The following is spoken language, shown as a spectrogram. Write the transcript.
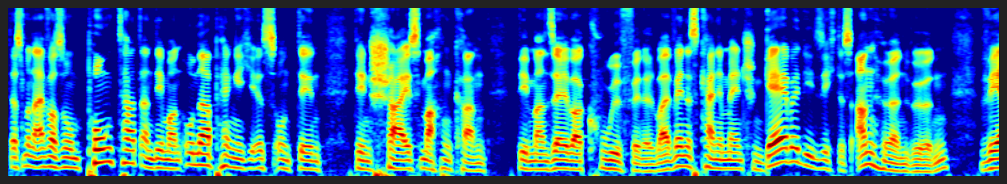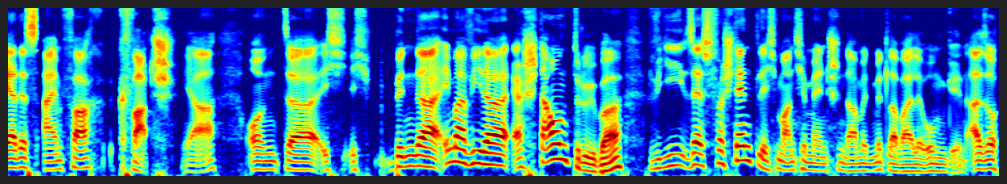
dass man einfach so einen Punkt hat, an dem man unabhängig ist und den, den Scheiß machen kann, den man selber cool findet. Weil wenn es keine Menschen gäbe, die sich das anhören würden, wäre das einfach Quatsch, ja. Und äh, ich, ich bin da immer wieder erstaunt drüber, wie selbstverständlich manche Menschen damit mittlerweile umgehen. Also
